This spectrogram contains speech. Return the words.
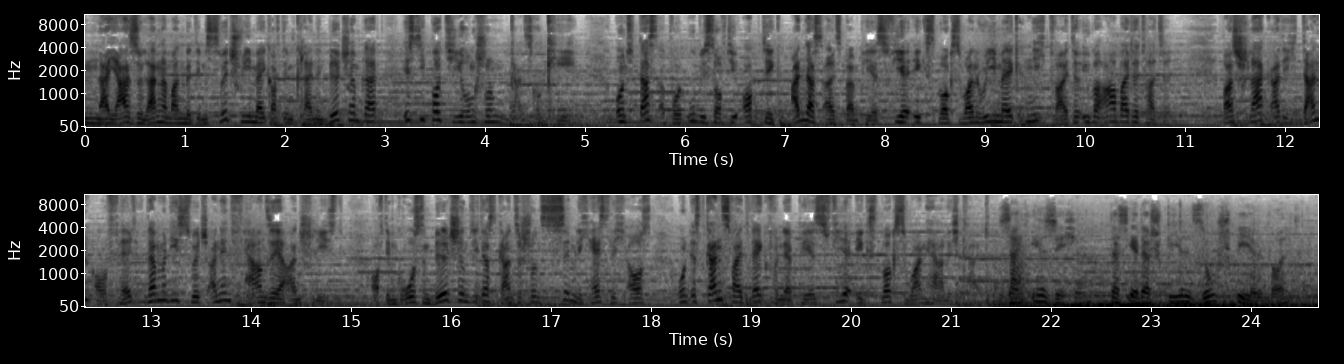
Naja, solange man mit dem Switch-Remake auf dem kleinen Bildschirm bleibt, ist die Portierung schon ganz okay. Und das, obwohl Ubisoft die Optik, anders als beim PS4 Xbox One Remake, nicht weiter überarbeitet hatte. Was schlagartig dann auffällt, wenn man die Switch an den Fernseher anschließt. Auf dem großen Bildschirm sieht das Ganze schon ziemlich hässlich aus und ist ganz weit weg von der PS4 Xbox One Herrlichkeit. Seid ihr sicher, dass ihr das Spiel so spielen wollt?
